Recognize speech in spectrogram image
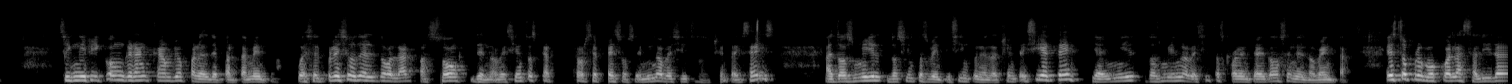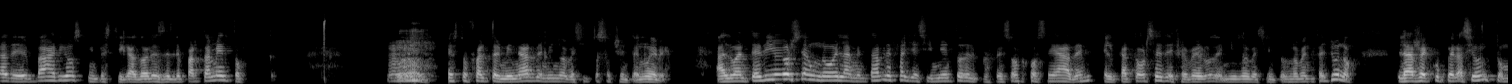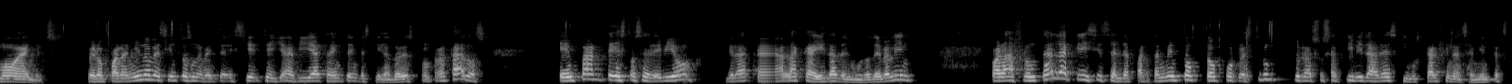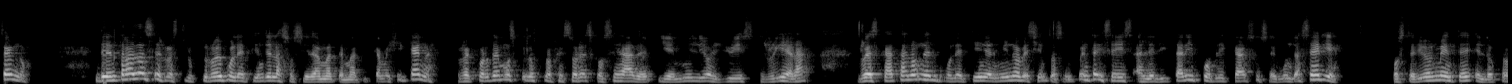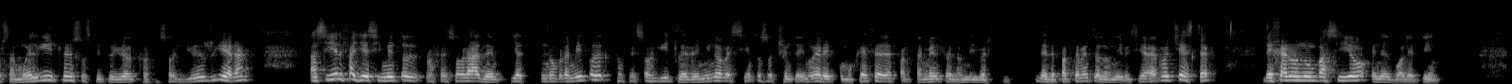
significó un gran cambio para el departamento, pues el precio del dólar pasó de 914 pesos en 1986 a 2.225 en el 87 y a 2.942 en el 90. Esto provocó la salida de varios investigadores del departamento. Esto fue al terminar de 1989. A lo anterior se aunó el lamentable fallecimiento del profesor José Adem el 14 de febrero de 1991, La recuperación tomó años, pero para 1997 ya había 30 investigadores contratados. En parte esto se debió a la caída del muro de Berlín. Para afrontar la crisis, el departamento optó por reestructurar sus actividades y buscar financiamiento externo. De entrada se reestructuró el boletín de la Sociedad Matemática Mexicana. Recordemos que los profesores José Ade y Emilio Luis Riera rescataron el boletín en 1956 al editar y publicar su segunda serie. Posteriormente, el doctor Samuel Gittler sustituyó al profesor Luis Riera. Así, el fallecimiento del profesor Adem y el nombramiento del profesor Gittler en 1989 como jefe de departamento de la, de departamento de la Universidad de Rochester dejaron un vacío en el boletín.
